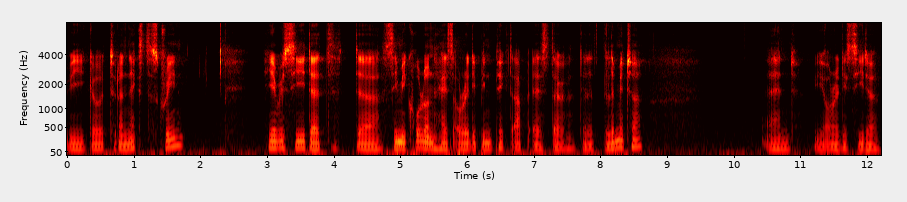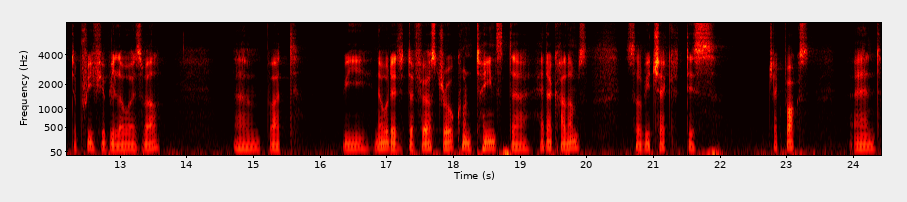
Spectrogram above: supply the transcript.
We go to the next screen. Here we see that the semicolon has already been picked up as the, the delimiter and we already see the, the preview below as well. Um, but we know that the first row contains the header columns. So we check this checkbox and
